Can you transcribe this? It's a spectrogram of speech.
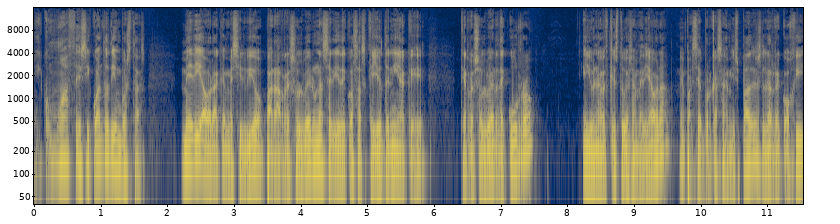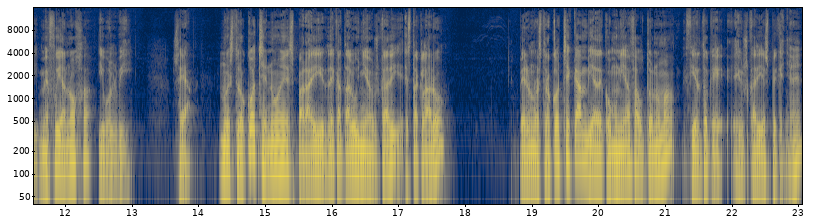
¿y cómo haces y cuánto tiempo estás? Media hora que me sirvió para resolver una serie de cosas que yo tenía que, resolver de curro y una vez que estuve esa media hora me pasé por casa de mis padres, le recogí, me fui a Noja y volví. O sea, nuestro coche no es para ir de Cataluña a Euskadi, está claro, pero nuestro coche cambia de comunidad autónoma, cierto que Euskadi es pequeña, ¿eh?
